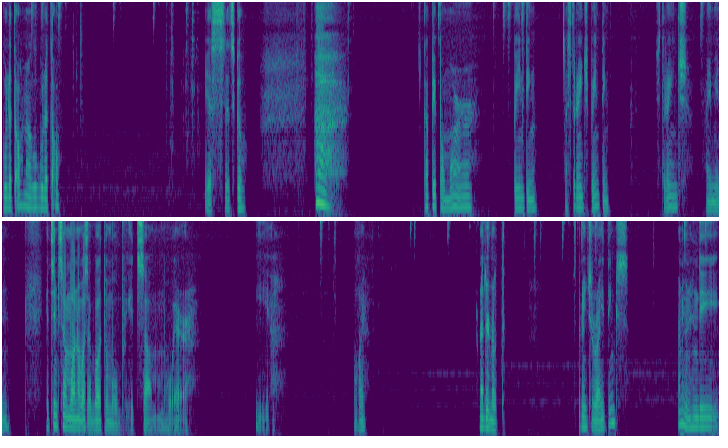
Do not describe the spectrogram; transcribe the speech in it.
Gulat ako, nagugulat ako. Yes, let's go. Copy pa more. Painting. A strange painting. Strange. I mean, it seems someone was about to move it somewhere. Yeah. Okay. Another note. Strange writings. Ano yun? Hindi...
